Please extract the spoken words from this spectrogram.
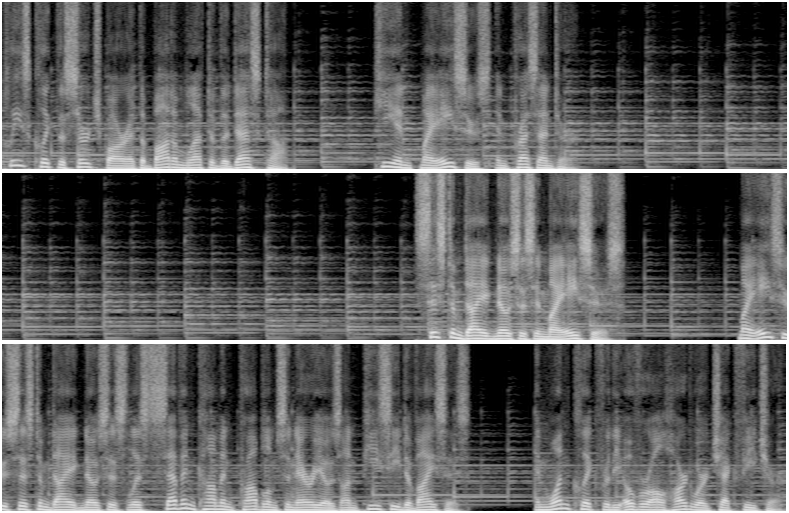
Please click the search bar at the bottom left of the desktop. Key in My ASUS and press enter. System diagnosis in My ASUS. My ASUS system diagnosis lists 7 common problem scenarios on PC devices, and one click for the overall hardware check feature.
